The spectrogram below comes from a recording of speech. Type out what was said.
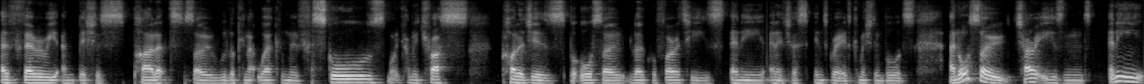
a very ambitious pilot. So we're looking at working with schools, multi-academy trusts, colleges, but also local authorities, any NHS integrated commissioning boards, and also charities and any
